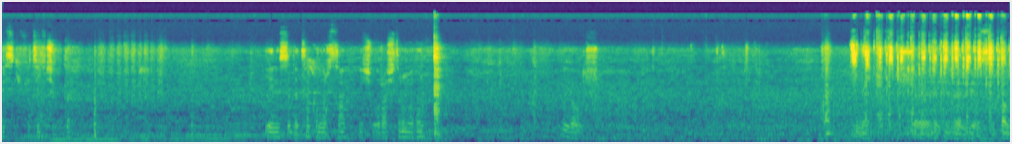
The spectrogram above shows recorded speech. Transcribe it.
Eski fitil çıktı. Yenisi de takılırsa hiç uğraştırmadan iyi olur. Böyle güzel bir ısıtalım.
